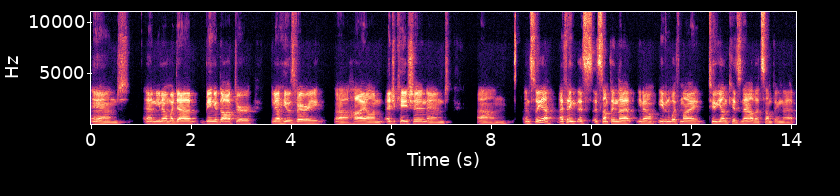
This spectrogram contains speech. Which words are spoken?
And, and, you know, my dad being a doctor, you know, he was very uh, high on education and, um, and so yeah i think it's it's something that you know even with my two young kids now that's something that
